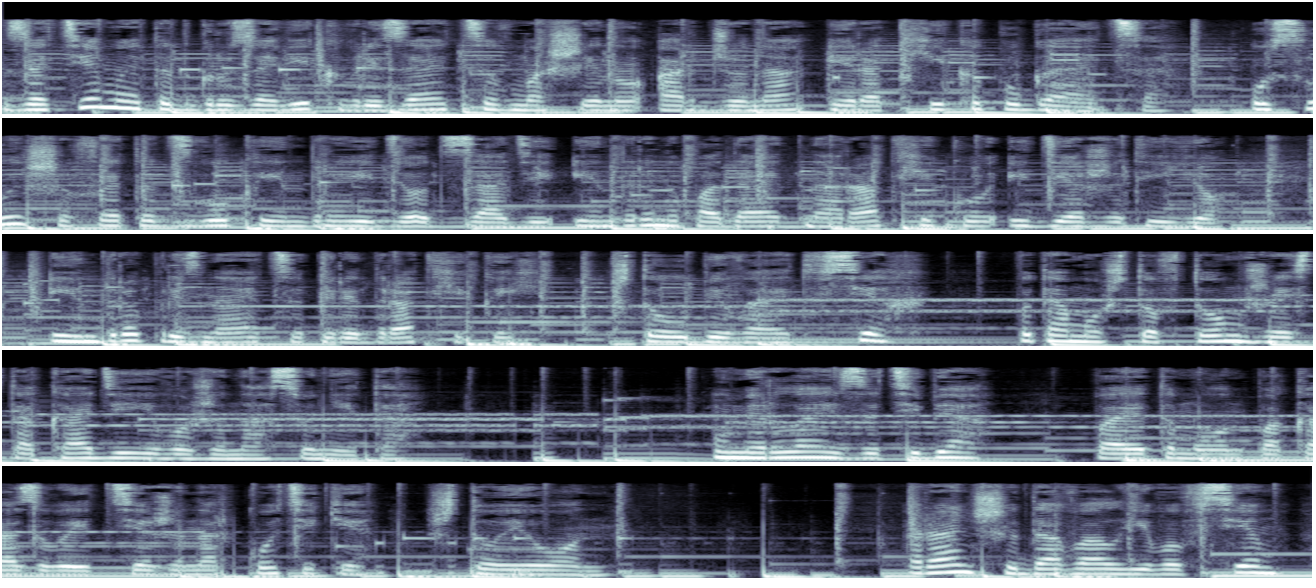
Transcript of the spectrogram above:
Затем этот грузовик врезается в машину Арджуна и Радхика пугается. Услышав этот звук, Индра идет сзади, Индра нападает на Радхику и держит ее. Индра признается перед Радхикой, что убивает всех, потому что в том же эстакаде его жена Сунита умерла из-за тебя, поэтому он показывает те же наркотики, что и он. Раньше давал его всем,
